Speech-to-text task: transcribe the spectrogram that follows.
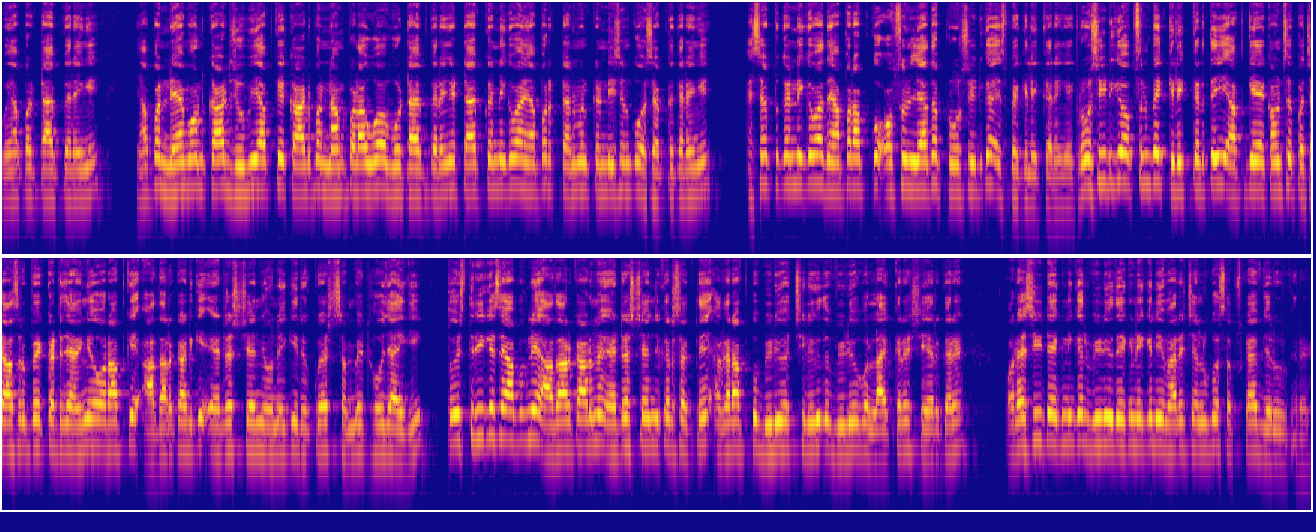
वो यहाँ पर टाइप करेंगे। यहाँ पर नेम ऑन कार्ड जो भी आपके कार्ड पर नाम पड़ा हुआ है, वो टाइप करेंगे। टाइप करने के बाद यहाँ पर टर्म एंड कंडीशन को एक्सेप्ट करेंगे। एक्सेप्ट करने के बाद यहाँ पर आपको ऑप्शन मिल जाता प्रोसीड का, इस पर क्लिक करेंगे। प्रोसीड के ऑप्शन पे क्लिक करते ही आपके अकाउंट से पचास रुपये कट जाएँगे और आपके आधार कार्ड की एड्रेस चेंज होने की रिक्वेस्ट सबमिट हो जाएगी। तो इस तरीके से आप अपने आधार कार्ड में एड्रेस चेंज कर सकते हैं। अगर आपको वीडियो अच्छी लगी तो वीडियो को लाइक करें शेयर करें और ऐसी टेक्निकल वीडियो देखने के लिए हमारे चैनल को सब्सक्राइब ज़रूर करें।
